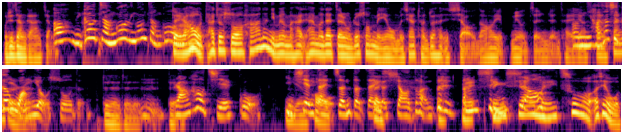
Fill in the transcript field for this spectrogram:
我就这样跟他讲。哦，你跟我讲过，你跟我讲过。对，然后他就说哈，那你们有没有还还有没有在真人？我就说没有，我们现在团队很小，然后也没有真人，才哦，你好像是跟网友说的。对对对对对，嗯、对。然后结果。你现在真的在一个小团队当行销，没错。而且我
